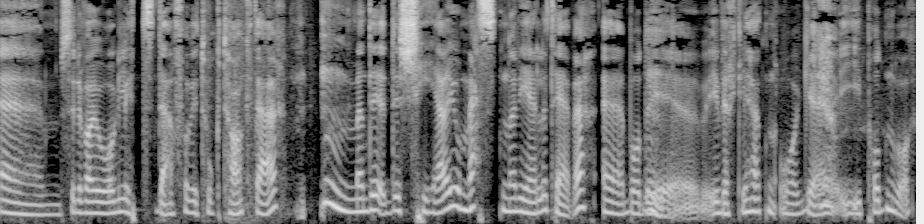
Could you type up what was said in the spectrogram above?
Um, så det var jo òg litt derfor vi tok tak der. Men det, det skjer jo mest når det gjelder TV, både i, i virkeligheten og i podden vår.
